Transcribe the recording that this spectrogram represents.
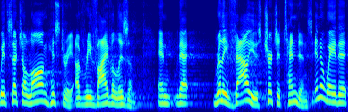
with such a long history of revivalism and that really values church attendance in a way that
